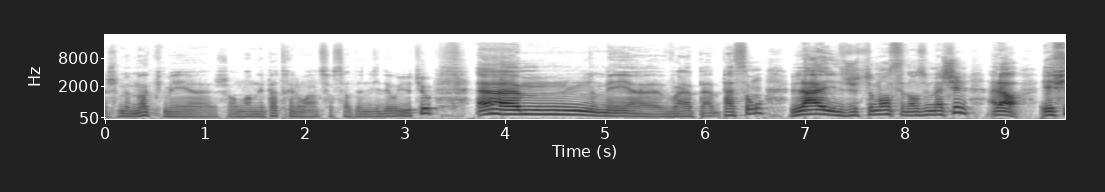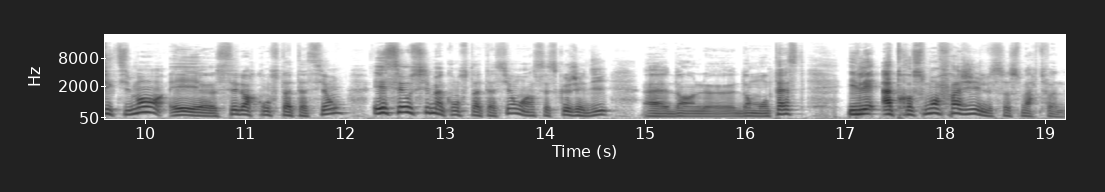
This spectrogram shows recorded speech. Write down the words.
je me moque, mais euh, je n'en ai pas très loin sur certaines vidéos YouTube. Euh, mais voilà, passons. Là, justement, c'est dans une machine. Alors, effectivement, et c'est leur constatation, et c'est aussi ma constatation, hein, c'est ce que j'ai dit dans, le, dans mon test, il est atrocement fragile, ce smartphone.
